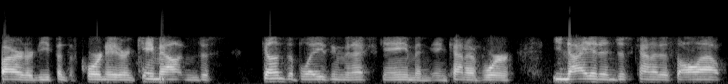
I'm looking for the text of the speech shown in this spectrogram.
fired our defensive coordinator and came out and just guns ablazing the next game and, and kind of were united in just kind of this all out,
